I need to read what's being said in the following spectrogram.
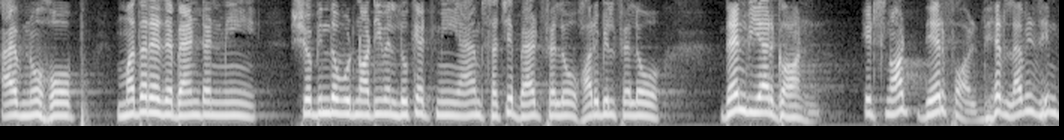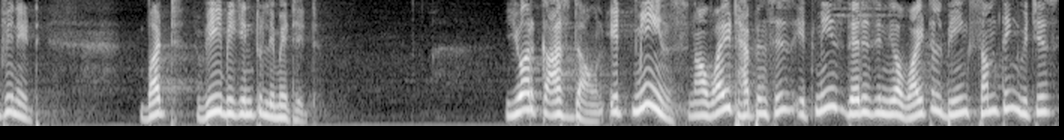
I have no hope, Mother has abandoned me, Sri would not even look at me, I am such a bad fellow, horrible fellow. Then we are gone. It's not their fault, their love is infinite. But we begin to limit it you are cast down. It means, now why it happens is, it means there is in your vital being something which is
